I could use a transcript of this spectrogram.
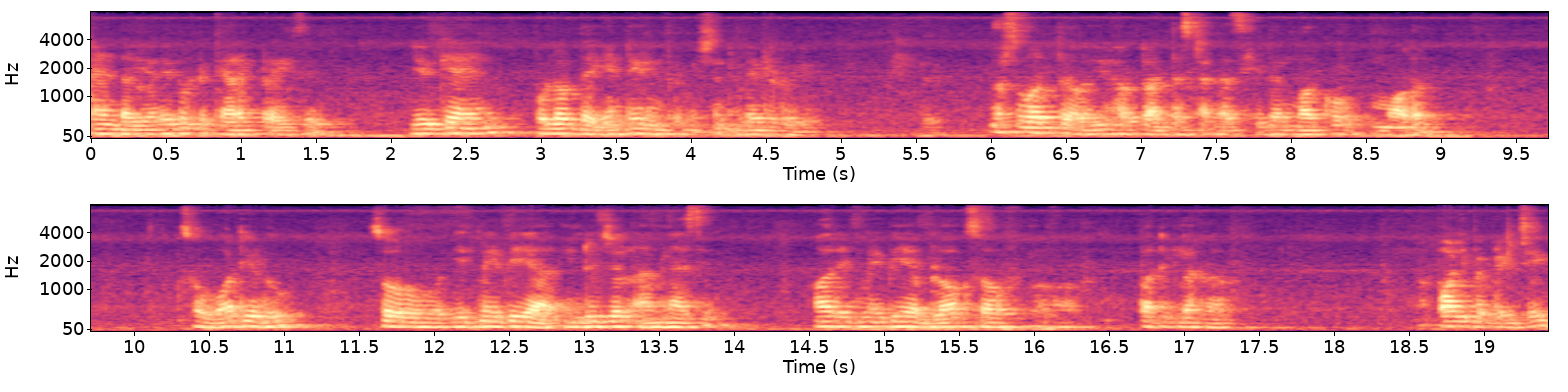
and uh, you are able to characterize it you can pull out the entire information related to you. that's what uh, you have to understand as hidden Markov model. So what you do, so it may be a individual amino acid or it may be a blocks of uh, particular uh, polypeptide chain.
